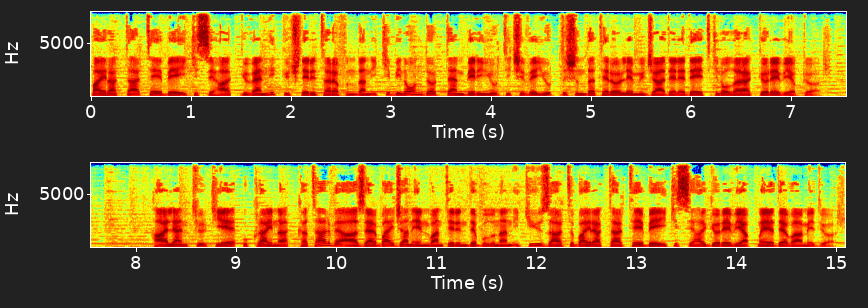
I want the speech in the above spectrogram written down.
Bayraktar TB2 SİHA, güvenlik güçleri tarafından 2014'ten beri yurt içi ve yurt dışında terörle mücadelede etkin olarak görev yapıyor. Halen Türkiye, Ukrayna, Katar ve Azerbaycan envanterinde bulunan 200 artı Bayraktar TB2 SİHA görev yapmaya devam ediyor.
